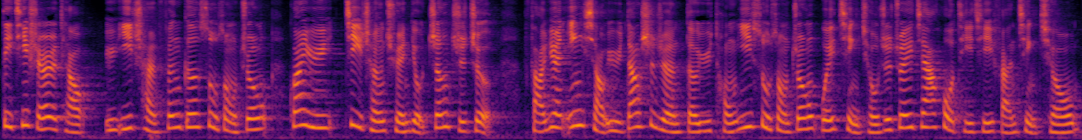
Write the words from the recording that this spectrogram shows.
第七十二条，于遗产分割诉讼中，关于继承权有争执者，法院应晓諭当事人得于同一诉讼中为请求之追加或提起反请求。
